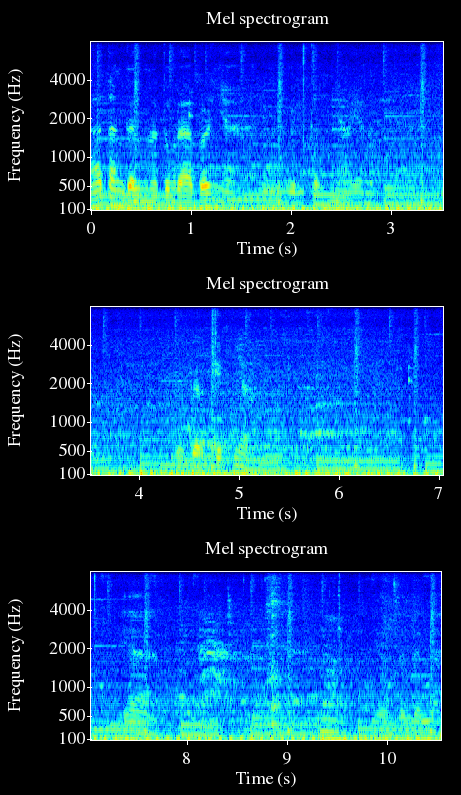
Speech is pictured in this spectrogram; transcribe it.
natanggal mo na itong rubber niya. Yung cap niya. Yan. Paper kit niya. Yan. Hmm, yan, tanggal na.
